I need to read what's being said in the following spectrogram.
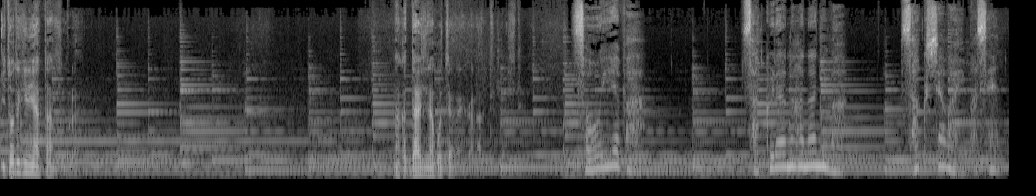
う。意図的にやったんですこれ。なんか大事なことじゃないかなって気がして。そういえば桜の花には作者はいません。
